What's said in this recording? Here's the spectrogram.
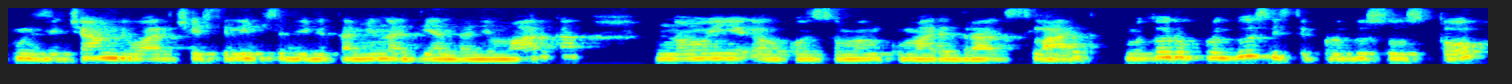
cum ziceam, deoarece este lipsă de vitamina D în Danemarca, noi îl consumăm cu mare drag slide. Următorul produs este produsul Stop,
